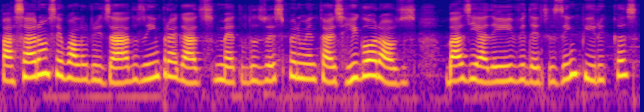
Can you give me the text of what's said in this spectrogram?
passaram a ser valorizados e empregados métodos experimentais rigorosos, baseados em evidências empíricas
